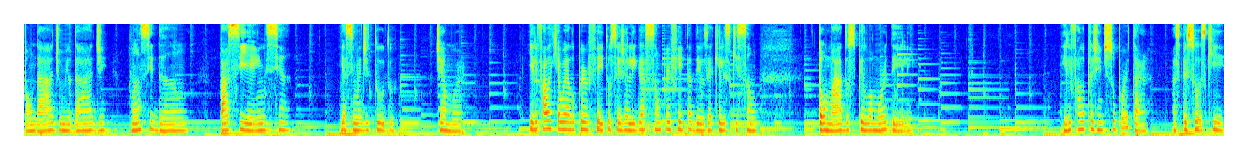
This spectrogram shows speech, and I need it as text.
bondade, humildade, mansidão, paciência e, acima de tudo, de amor. E ele fala que é o elo perfeito, ou seja, a ligação perfeita a Deus, é aqueles que são tomados pelo amor dele. Ele fala para a gente suportar as pessoas que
